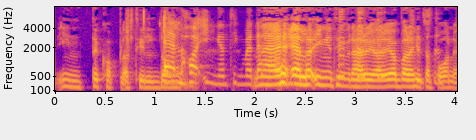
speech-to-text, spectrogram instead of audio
inte kopplat till dem. L har ingenting med det här Nej, L har ingenting med det här att göra, jag bara hittar på nu.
